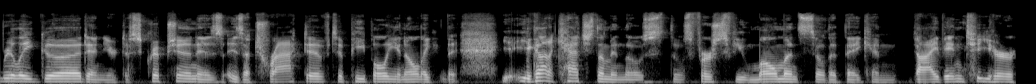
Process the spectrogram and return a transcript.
really good and your description is is attractive to people. You know, like the, you, you got to catch them in those those first few moments so that they can dive into your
